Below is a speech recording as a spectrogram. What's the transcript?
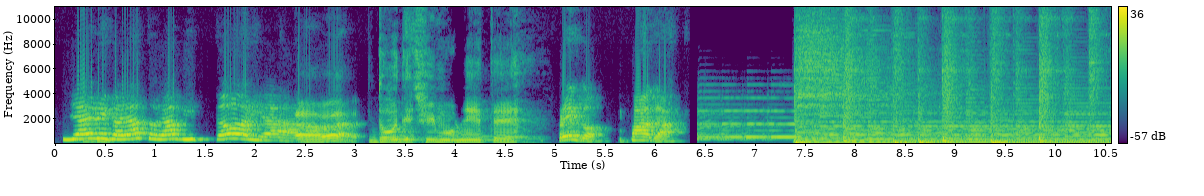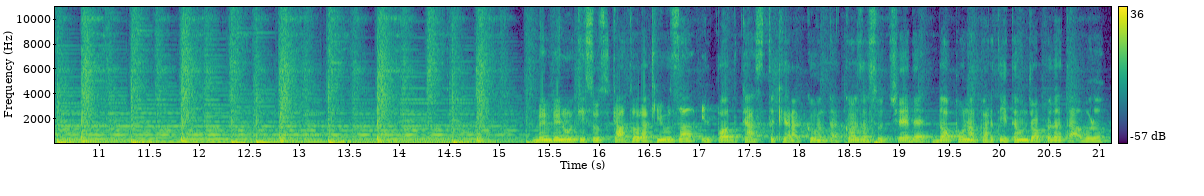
Gli hai regalato la vittoria! Eh, vabbè. 12 monete. Prego, paga. Benvenuti su Scatola Chiusa, il podcast che racconta cosa succede dopo una partita a un gioco da tavolo.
